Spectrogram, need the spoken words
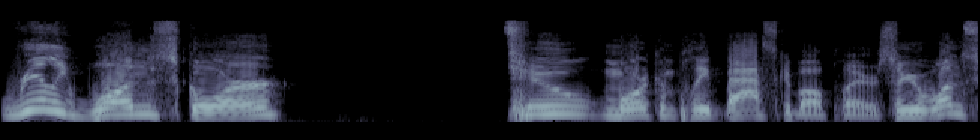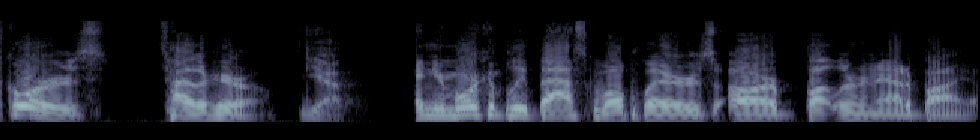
really one scorer, two more complete basketball players. So your one scorer is Tyler Herro, Yeah. and your more complete basketball players are Butler and Adebayo.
